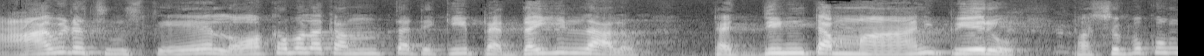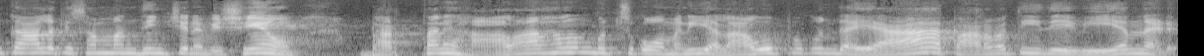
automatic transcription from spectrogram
ఆవిడ చూస్తే లోకములకంతటికీ పెద్ద ఇల్లాలు. పెద్దింటమ్మ అని పేరు. పసుపు కుంకాలకి సంబంధించిన విషయం. భర్తని హాలాహలం పుచ్చుకోమని ఎలా ఒప్పుకుందయ్యా? పార్వతీదేవి అన్నాడు.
